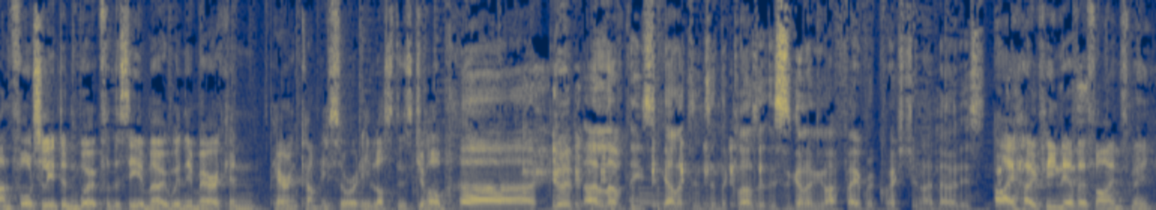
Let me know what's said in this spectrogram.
Unfortunately, it didn't work for the CMO. When the American parent company saw it, he lost his job. Ah, good. I love these skeletons in the closet. This is going to be my favourite question. I know it is. I hope he never finds me.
